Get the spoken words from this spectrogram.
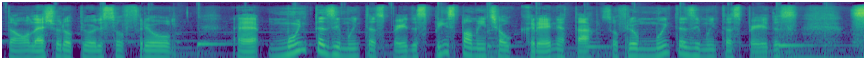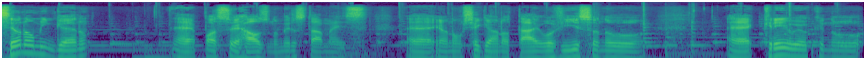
Então, o leste europeu ele sofreu é, muitas e muitas perdas, principalmente a Ucrânia, tá? Sofreu muitas e muitas perdas. Se eu não me engano, é, posso errar os números, tá? Mas é, eu não cheguei a anotar. Eu ouvi isso no, é, creio eu que no,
